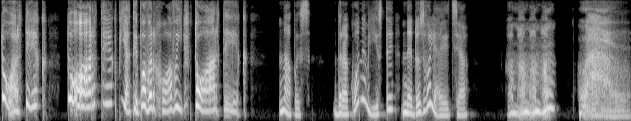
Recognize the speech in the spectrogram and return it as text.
Тортик, тортик, п'ятиповерховий тортик. Напис Драконам їсти не дозволяється. Ам-ам-ам-ам. Вау.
